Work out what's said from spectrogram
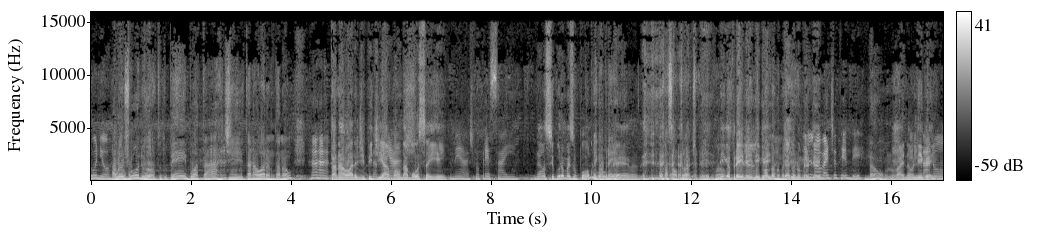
Júnior. Alô, Júnior, tudo bem? Boa tarde. tá na hora, não tá não? tá na hora de pedir Também a mão acho. da moça aí, hein? Também acho, vou apressar ele. Não, segura mais um pouco. Vamos ligar pra ele? É, Vamos passar um trote pra ele? Vamos? Liga pra ele aí, liga Qual aí. É o número Pega dele? o número ele dele. não vai te atender. Não? Não vai não, ele liga tá aí. No,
